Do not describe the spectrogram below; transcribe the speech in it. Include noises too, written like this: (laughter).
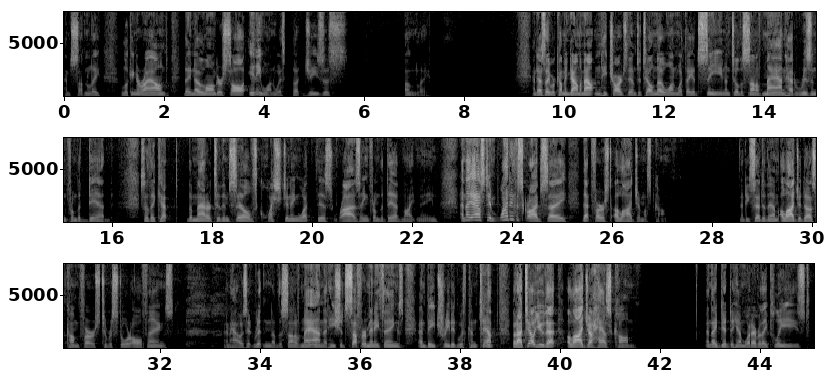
And suddenly, looking around, they no longer saw anyone with but Jesus only. And as they were coming down the mountain, he charged them to tell no one what they had seen until the Son of Man had risen from the dead. So they kept the matter to themselves, questioning what this rising from the dead might mean. And they asked him, Why do the scribes say that first Elijah must come? And he said to them, Elijah does come first to restore all things. And how is it written of the Son of Man that he should suffer many things and be treated with contempt? But I tell you that Elijah has come. And they did to him whatever they pleased,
